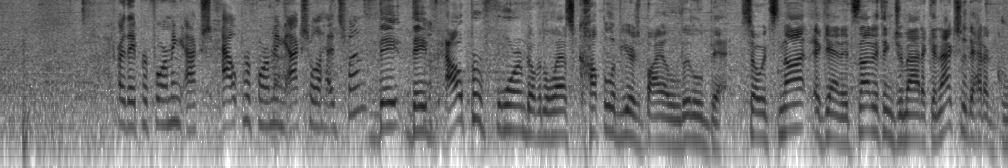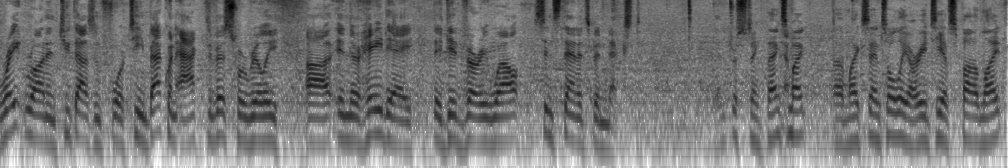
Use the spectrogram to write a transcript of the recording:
Are they performing outperforming actual hedge funds? They they've outperformed over the last couple of years by a little bit. So it's not again, it's not anything dramatic. And actually, they had a great run in 2014, back when activists were really uh, in their heyday. They did very well. Since then, it's been mixed. Interesting. Thanks, Mike. Uh, Mike Santoli, our ETF Spotlight.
